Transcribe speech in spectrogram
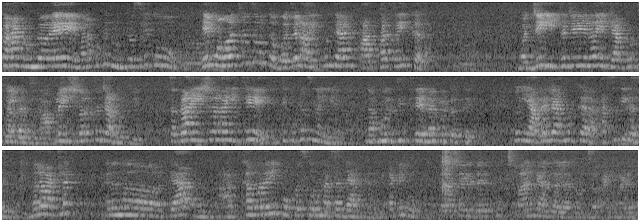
कहा ढूंढो रे मला कुठे ढूंढतोस रे तू? हे महत्वाचं होतं. गझल ऐकून ध्यान अर्थासहित करा. म्हणजे इथं जे आहे ना हे जागृत होईल. अजून आपलं ईश्वरत्व जागृत होईल. सगळा ईश्वर हा इथे इथे कुठंच नाहीये. ना मूर्तीत आहे ना कुठंच आहे मग याला जागृत करा. असं ती गजल होती. मला वाटलं कारण त्या अर्थावरही फोकस करून आता ध्यान करा. मी टाकेल. तर अशा रीतीने खूप छान ध्यान झालं आमचं. आणि मॅडम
